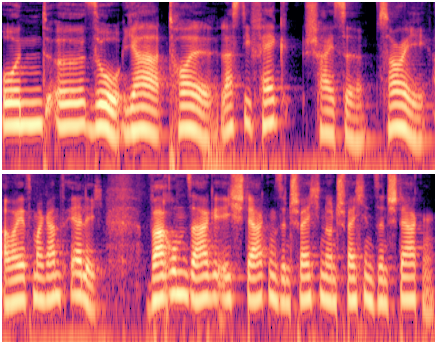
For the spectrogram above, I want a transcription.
und äh, so, ja, toll. Lass die Fake-Scheiße. Sorry. Aber jetzt mal ganz ehrlich. Warum sage ich, Stärken sind Schwächen und Schwächen sind Stärken?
